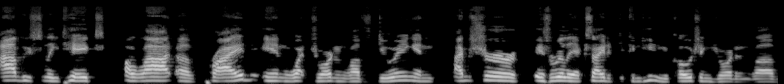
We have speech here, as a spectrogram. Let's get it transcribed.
obviously takes a lot of pride in what Jordan Love's doing. And I'm sure is really excited to continue coaching Jordan Love.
